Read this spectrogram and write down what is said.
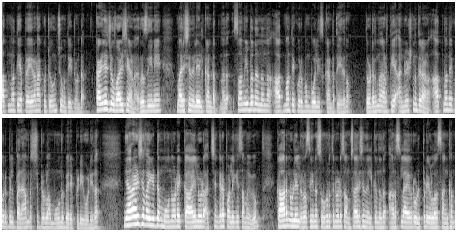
ആത്മഹത്യാ പ്രേരണ കുറ്റവും ചുമത്തിയിട്ടുണ്ട്. കഴിഞ്ഞ ചൊവ്വാഴ്ചയാണ് റസീനെ മരിച്ച നിലയിൽ കണ്ടെത്തുന്നത്. സമീപത്ത് നിന്ന് ആത്മഹത്യക്കുറിപ്പും പോലീസ് കണ്ടെത്തിയിരുന്നു. തുടർന്ന് നടത്തിയ അന്വേഷണത്തിലാണ് ആത്മഹത്യക്കുറിപ്പിൽ പരാമർശിച്ചിട്ടുള്ള മൂന്ന് പേരെ പിടികൂടിയത്. ഞായറാഴ്ച വൈകിട്ട് മൂന്നോടെ കായലോട് അച്ചങ്കര പള്ളിക്ക് സമീപം കാറിനുള്ളിൽ റസീന സുഹൃത്തിനോട് സംസാരിച്ച് നിൽക്കുന്നത് അറസ്റ്റിലായവർ ഉൾപ്പെടെയുള്ള സംഘം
